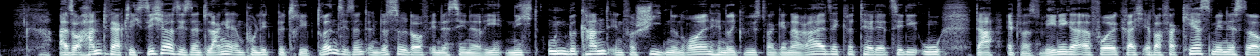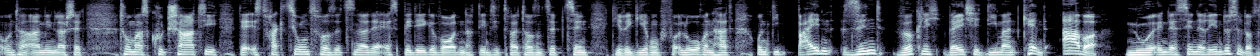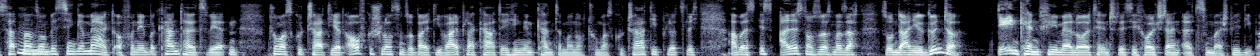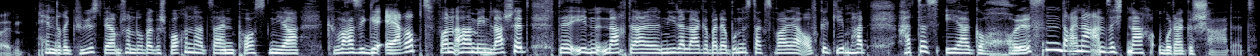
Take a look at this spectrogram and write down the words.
Also handwerklich sicher, Sie sind lange im Politbetrieb drin. Sie sind in Düsseldorf in der Szenerie nicht unbekannt in verschiedenen Rollen. Henrik Wüst war Generalsekretär der CDU, da etwas weniger erfolgreich. Er war Verkehrsminister unter Armin Laschet. Thomas Kutschaty, der ist Fraktionsvorsitzender der SPD geworden, nachdem sie 2017 die Regierung verloren hat. Und die beiden sind wirklich welche, die man kennt. Aber nur in der Szenerie in Düsseldorf. Das hat man mhm. so ein bisschen gemerkt, auch von den Bekanntheitswerten. Thomas Kutschaty hat aufgeschlossen, sobald die Wahlplakate hingen, kannte man noch Thomas Kutschaty plötzlich. Aber es ist alles noch so, dass man sagt, so ein Daniel Günther, den kennen viel mehr Leute in Schleswig-Holstein als zum Beispiel die beiden. Hendrik Wüst, wir haben schon darüber gesprochen, hat seinen Posten ja quasi geerbt von Armin mhm. Laschet, der ihn nach der Niederlage bei der Bundestagswahl ja aufgegeben hat. Hat das eher geholfen, deiner Ansicht nach, oder geschadet?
